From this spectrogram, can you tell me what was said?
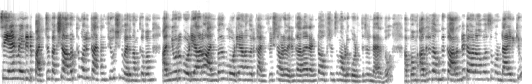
ചെയ്യാൻ വേണ്ടിയിട്ട് പറ്റും. പക്ഷെ അവർക്കും ഒരു കൺഫ്യൂഷൻ വരും. നമുക്കിപ്പം അഞ്ഞൂറ് കോടിയാണോ അൻപത് കോടിയാണോ എന്നൊരു കൺഫ്യൂഷൻ അവിടെ വരും. കാരണം രണ്ട് ഓപ്ഷൻസും അവിടെ കൊടുത്തിട്ടുണ്ടായിരുന്നു. അപ്പം അതിൽ നമുക്ക് കറണ്ട് ടേൺ ഓവേഴ്സും ഉണ്ടായിരിക്കും.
